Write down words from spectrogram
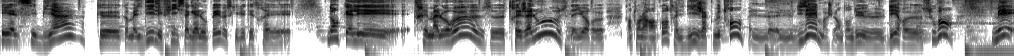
Et elle sait bien que, comme elle dit, les filles, ça galopait parce qu'il était très... Donc, elle est très malheureuse, très jalouse. D'ailleurs, quand on la rencontre, elle dit « Jacques me trompe ». Elle, le disait, moi je l'ai entendu le dire souvent. Mais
